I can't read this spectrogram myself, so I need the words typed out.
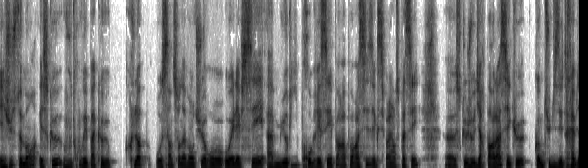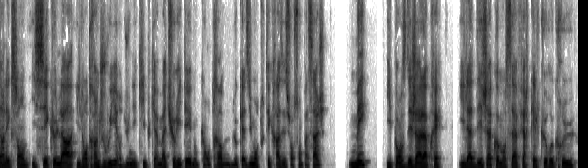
Et justement, est-ce que vous trouvez pas que Klopp, au sein de son aventure au, LFC, a mûri, progressé par rapport à ses expériences passées. Euh, ce que je veux dire par là, c'est que, comme tu disais très bien, Alexandre, il sait que là, il est en train de jouir d'une équipe qui a maturité, donc en train de quasiment tout écraser sur son passage, mais il pense déjà à l'après. Il a déjà commencé à faire quelques recrues,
